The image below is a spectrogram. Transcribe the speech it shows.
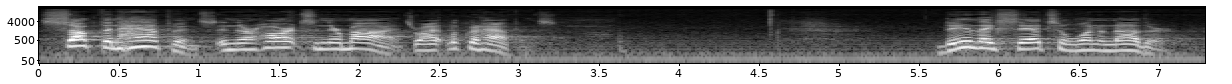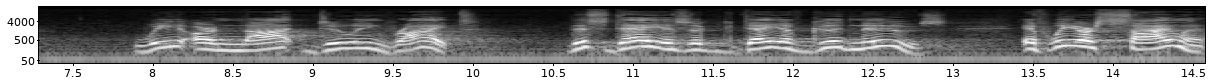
something happens in their hearts and their minds right? Look what happens then they said to one another, We are not doing right. This day is a day of good news. If we are silent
